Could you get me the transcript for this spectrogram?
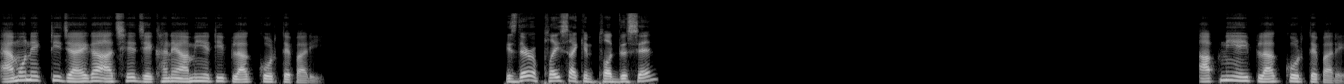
এমন একটি জায়গা আছে যেখানে আমি এটি প্লাগ করতে পারি। Is there place I can plug this আপনি এই প্লাগ করতে পারে।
